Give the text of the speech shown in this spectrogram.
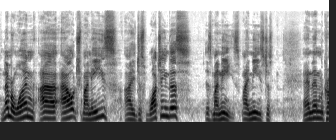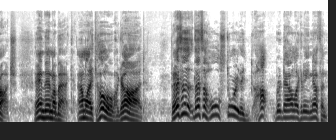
Number one, uh, ouch, my knees. I just watching this is my knees. My knees just, and then my crotch, and then my back. I'm like, oh my god, that's a that's a whole story. They hop right down like it ain't nothing.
